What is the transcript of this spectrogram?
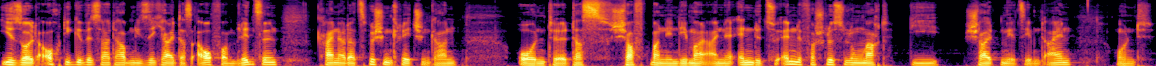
ihr sollt auch die Gewissheit haben, die Sicherheit, dass auch vom Blinzeln keiner dazwischen grätschen kann. Und äh, das schafft man, indem man eine Ende-zu-Ende-Verschlüsselung macht. Die schalten wir jetzt eben ein und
